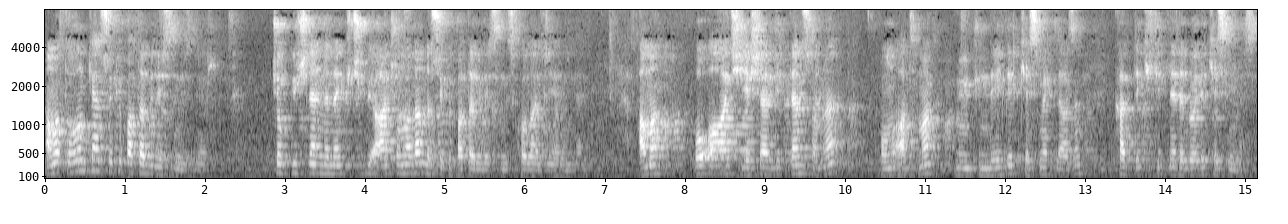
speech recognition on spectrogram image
Ama tohumken söküp atabilirsiniz diyor. Çok güçlenmeden küçük bir ağaç olmadan da söküp atabilirsiniz kolayca yerinden. Ama o ağaç yeşerdikten sonra onu atmak mümkün değildir, kesmek lazım. Kalpteki fitne de böyle kesilmez.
